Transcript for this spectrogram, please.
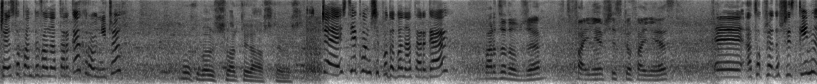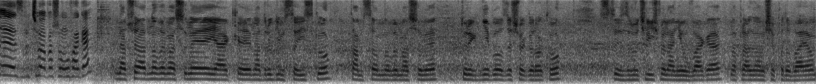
Często Pan bywa na targach rolniczych? No chyba już czwarty raz teraz. Cześć, jak Wam się podoba na targach? Bardzo dobrze, fajnie, wszystko fajnie jest. Y, A co przede wszystkim y, zwróciła Waszą uwagę? Na przykład nowe maszyny jak e, na drugim stoisku, tam są nowe maszyny, których nie było zeszłego roku. Z- Zwróciliśmy na nie uwagę, naprawdę nam się podobają.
